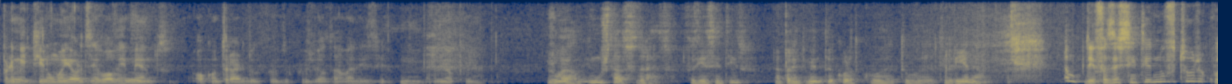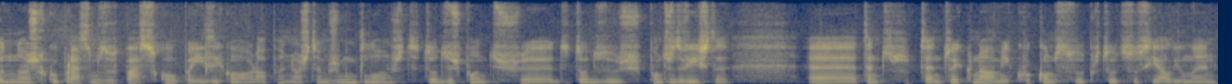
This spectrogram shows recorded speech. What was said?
permitir um maior desenvolvimento, ao contrário do, do que o Joel estava a dizer, hum. na minha opinião. Joel, um Estado federado fazia sentido? Aparentemente, de acordo com a tua teoria, não. Não podia fazer sentido no futuro, quando nós recuperássemos o passo com o país e com a Europa. Nós estamos muito longe de todos os pontos, de todos os pontos de vista uh, tanto, tanto económico como, sobretudo, social e humano.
